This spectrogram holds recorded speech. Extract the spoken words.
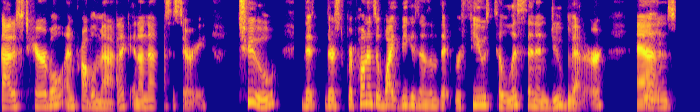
That is terrible and problematic and unnecessary. Two, that there's proponents of white veganism that refuse to listen and do better. And mm.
